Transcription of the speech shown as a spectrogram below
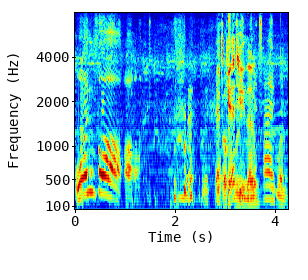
One fall. It's Oh, catchy though. Minute time.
